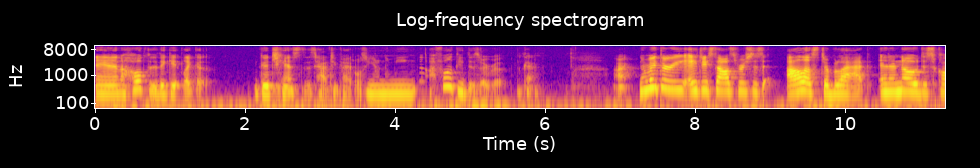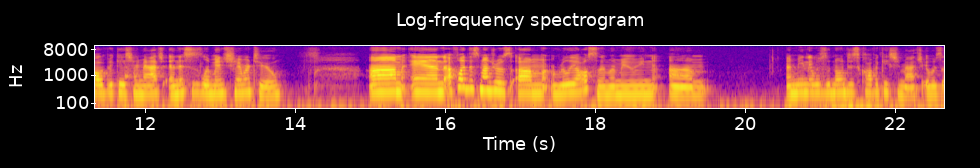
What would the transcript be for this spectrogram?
and I hope that they get like a good chance at the team titles. You know what I mean? I feel like they deserve it. Okay. All right. Number three, AJ Styles versus Aleister Black in a no disqualification match, and this is Elimination Chamber 2. Um, and I feel like this match was um really awesome. I mean, um, I mean it was a no disqualification match. It was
